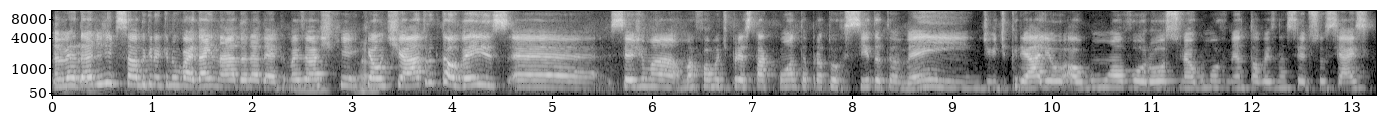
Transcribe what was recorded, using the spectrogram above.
Na verdade, a gente sabe que não vai dar em nada, né, Depp? Mas eu acho que, que é um teatro que talvez é, seja uma, uma forma de prestar conta para a torcida também, de, de, criar ali algum alvoroço, né, algum movimento, talvez nas redes sociais,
